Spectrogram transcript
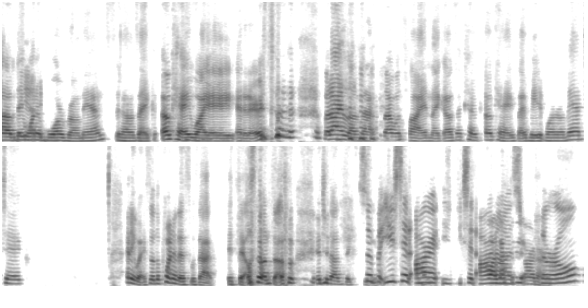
um, they yeah. wanted more romance, and I was like, okay, YA editors, but I love that. So that was fine. Like I was like, okay, so I made it more romantic. Anyway, so the point of this was that it failed on stuff in 2016. So, but you said R, uh-huh. you said R oh, plural,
